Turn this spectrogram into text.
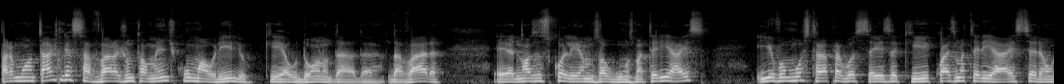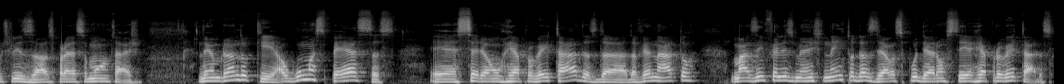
Para a montagem dessa vara, juntamente com o Maurílio, que é o dono da, da, da vara, é, nós escolhemos alguns materiais e eu vou mostrar para vocês aqui quais materiais serão utilizados para essa montagem. Lembrando que algumas peças é, serão reaproveitadas da, da Venator, mas infelizmente nem todas elas puderam ser reaproveitadas.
